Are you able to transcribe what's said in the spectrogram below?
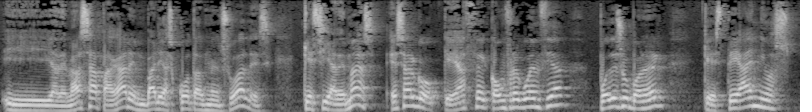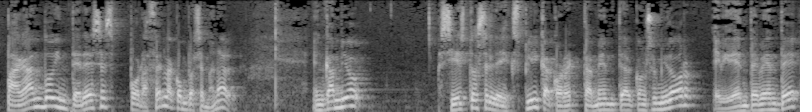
Y además a pagar en varias cuotas mensuales. Que si además es algo que hace con frecuencia, puede suponer que esté años pagando intereses por hacer la compra semanal. En cambio, si esto se le explica correctamente al consumidor, evidentemente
